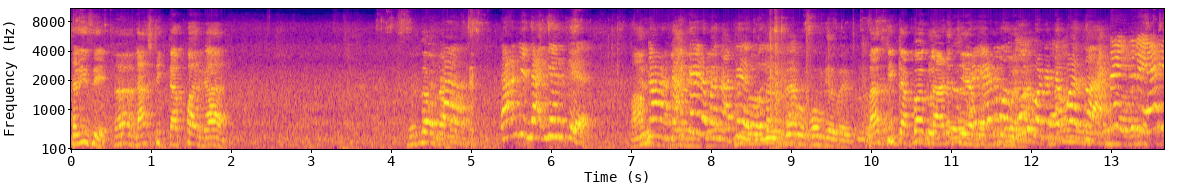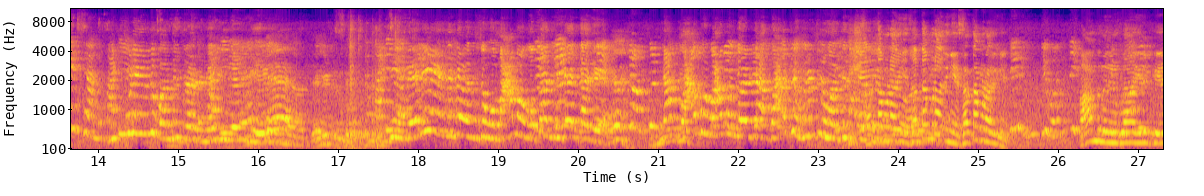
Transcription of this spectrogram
சதீஷ் பிளாஸ்டிக் டப்பா இருக்கா? பிளாஸ்டிக் டப்பாக்குள்ள அடைச்சி போட்ட வெளியே வந்துட்டு உங்க மாமா உட்கார்ந்துட்டே இருக்காரு. நான் பாம்பு பாம்புன்னு சொல்றேன், வந்துருச்சு. சத்தம் போடாதீங்க சத்தம் போடாதீங்க சத்தம் போடாதீங்க. பாம்புங்களுக்குலாம் இருக்கு.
